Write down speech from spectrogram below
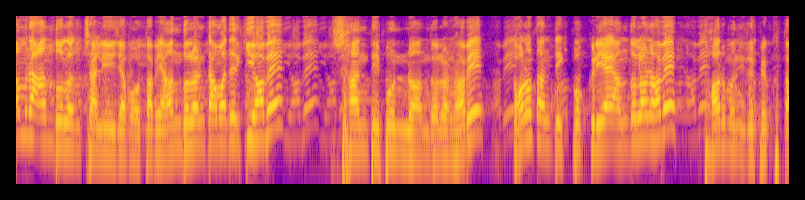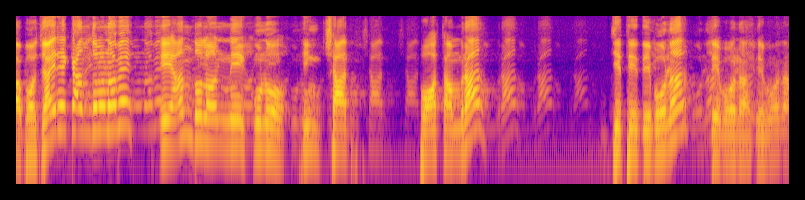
আমরা আন্দোলন চালিয়ে যাব। তবে আন্দোলনটা আমাদের কি হবে? শান্তিপূর্ণ আন্দোলন হবে, গণতান্ত্রিক প্রক্রিয়ায় আন্দোলন হবে, ধর্মনিরপেক্ষতা বজায় রেখে আন্দোলন হবে। এই আন্দোলনে কোনো হিংসার পথ আমরা যেতে দেব না দেব না দেব না।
